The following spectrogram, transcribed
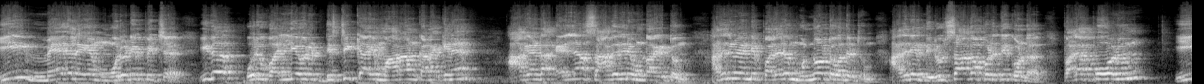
ഈ മേഖലയെ മുരടിപ്പിച്ച് ഇത് ഒരു വലിയ ഒരു ഡിസ്ട്രിക്റ്റായി മാറാൻ കണക്കിന് ആകേണ്ട എല്ലാ സാഹചര്യം ഉണ്ടായിട്ടും അതിനുവേണ്ടി പലരും മുന്നോട്ട് വന്നിട്ടും അതിനെ നിരുത്സാഹപ്പെടുത്തിക്കൊണ്ട് പലപ്പോഴും ഈ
